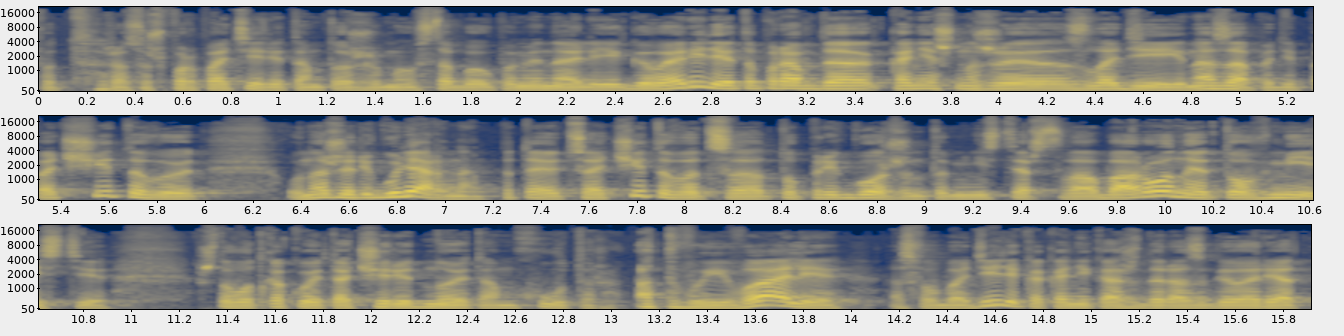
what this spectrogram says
вот раз уж про потери там тоже мы с тобой упоминали и говорили, это правда, конечно же, злодеи на Западе подсчитывают. У нас же регулярно пытаются отчитываться то Пригожин, то Министерство обороны, то вместе, что вот какой-то очередной там хутор отвоевали, освободили, как они каждый раз говорят,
